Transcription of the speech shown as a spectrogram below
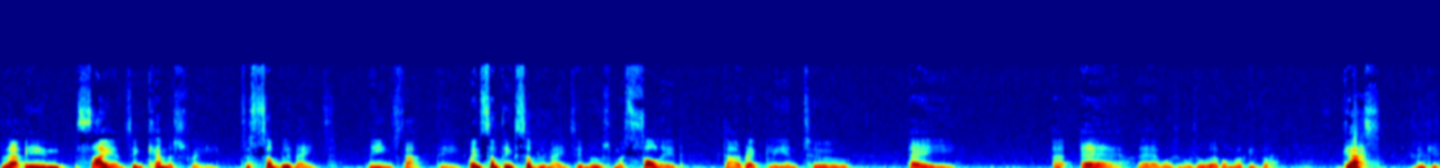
that in science, in chemistry, to sublimate means that the when something sublimates, it moves from a solid directly into a, a air. Air. What's, what's the word? What am I looking for? Gas. Thank you.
